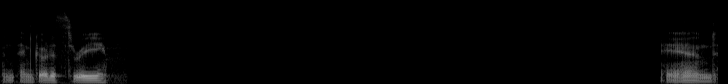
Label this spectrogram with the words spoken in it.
And, and go to three. And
